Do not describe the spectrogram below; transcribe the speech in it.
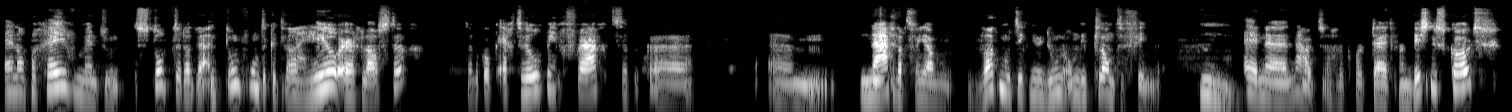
En op een gegeven moment toen stopte dat wel. En toen vond ik het wel heel erg lastig. Toen heb ik ook echt hulp ingevraagd. Toen heb ik um, nagedacht van, ja, wat moet ik nu doen om die klant te vinden? Hmm. En uh, nou, toen dacht ik, wordt tijd voor een business coach.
